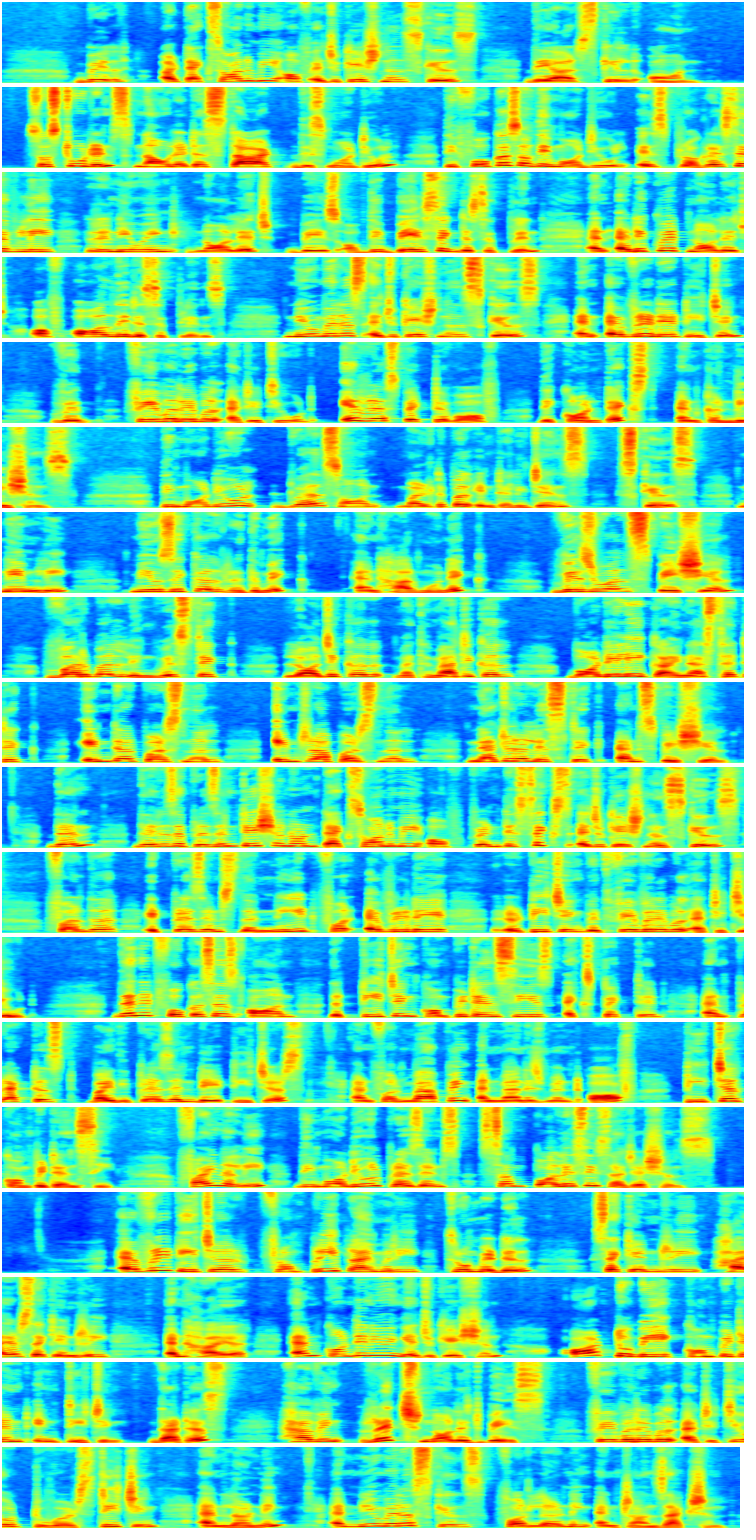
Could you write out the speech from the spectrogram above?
Build a taxonomy of educational skills they are skilled on. So, students now let us start this module. The focus of the module is progressively renewing knowledge base of the basic discipline and adequate knowledge of all the disciplines, numerous educational skills and everyday teaching with favorable attitude irrespective of the context and conditions. The module dwells on multiple intelligence skills namely musical rhythmic and harmonic, visual spatial, verbal linguistic, logical mathematical, bodily kinesthetic, interpersonal, intrapersonal, naturalistic and spatial. Then there is a presentation on taxonomy of 26 educational skills. Further, it presents the need for everyday uh, teaching with favorable attitude. Then it focuses on the teaching competencies expected and practiced by the present day teachers and for mapping and management of teacher competency. Finally, the module presents some policy suggestions. Every teacher from pre-primary through middle, secondary, higher secondary and higher and continuing education ought to be competent in teaching that is having rich knowledge base, favorable attitude towards teaching and learning and numerous skills for learning and transaction.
